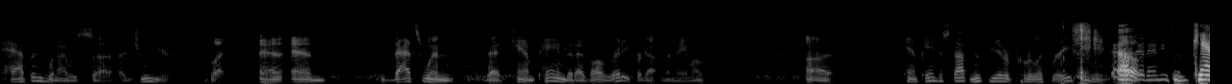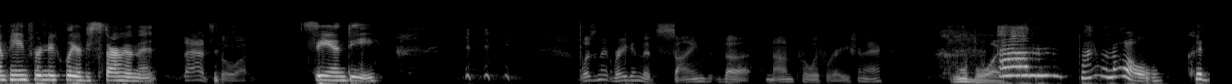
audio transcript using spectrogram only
happened when I was uh, a junior. But and and that's when that campaign that I've already forgotten the name of, uh, campaign to stop nuclear proliferation. Oh. Campaign for Nuclear Disarmament, That's the one. CND. Wasn't it Reagan that signed the Non-Proliferation Act? Oh boy. Um, I don't know. Could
